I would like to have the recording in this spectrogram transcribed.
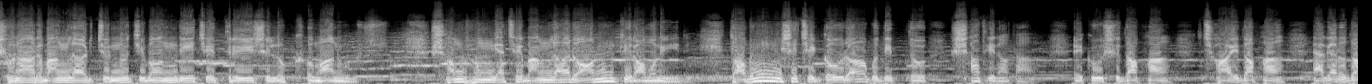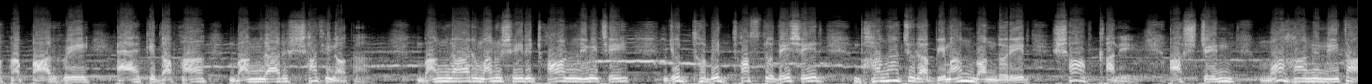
সোনার বাংলার জন্য জীবন দিয়েছে ত্রিশ লক্ষ মানুষ। সম্ভ্রম গেছে বাংলার অনেক রমণীর। তবেই এসেছে গৌরব দীপ্ত স্বাধীনতা। একুশ দফা, ছয় দফা, এগারো দফা পার হয়ে এক দফা বাংলার স্বাধীনতা। বাংলার মানুষের ঢল নেমেছে যুদ্ধ বিধ্বস্ত দেশের ভাঙাচোরা বিমানবন্দরের সবখানে। আসছেন মহান নেতা,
